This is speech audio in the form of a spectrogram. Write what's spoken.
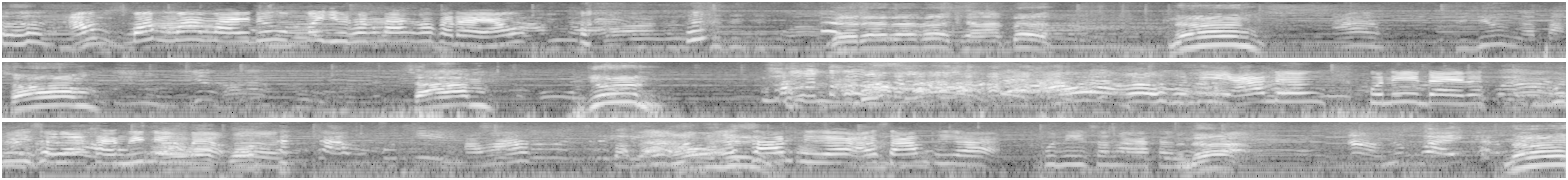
ออเอ้าบ้างมาใหม่ดูมาอยู่ทางล่างเขากระไดเอาเด้อเด้อเด้อเด้อชนะเด้อหนึ่งอะสองสามยืนเอาเออคนนี้อะหนึ่งคนนี้ได้เลยคนนี้ชนะครั้งที่หนึ่งแล้วเออเอามาเอาสามเถื่อเอาสามเถื่อคนนี้ชนะครั้งอันที่เด้อหนึ่ง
